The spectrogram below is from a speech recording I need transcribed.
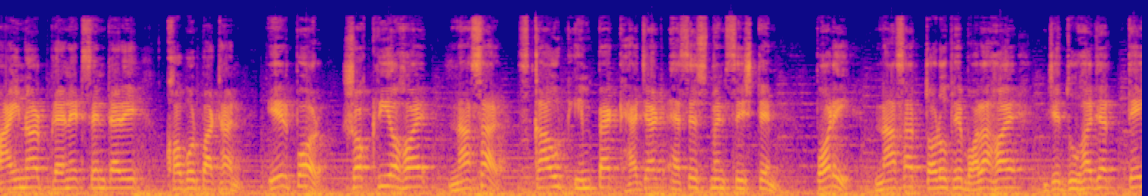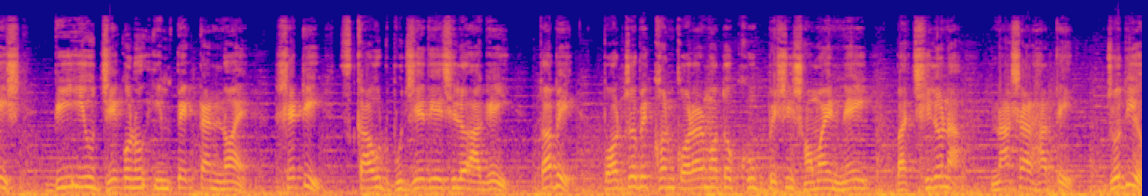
মাইনর প্ল্যানেট সেন্টারে খবর পাঠান। এরপর সক্রিয় হয় নাসার scout impact hazard assessment system. পরে নাসার তরফে বলা হয় যে দু হাজার তেইশ বিইউ যে কোনো ইম্প্যাক্টার নয়, সেটি স্কাউট বুঝিয়ে দিয়েছিল আগেই। তবে পর্যবেক্ষণ করার মতো খুব বেশি সময় নেই বা ছিল না নাসার হাতে। যদিও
